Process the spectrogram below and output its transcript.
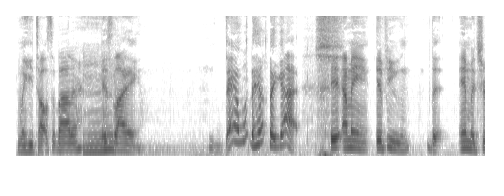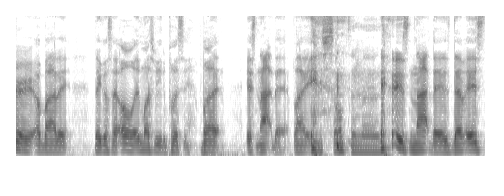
when he talks about her, it's Mhm. like, damn, what the hell they got? It, I mean, if you the immature about it, they gonna say, oh, it must be the pussy, but it's not that. Like, it's something, man. it's not that. It's def- it's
